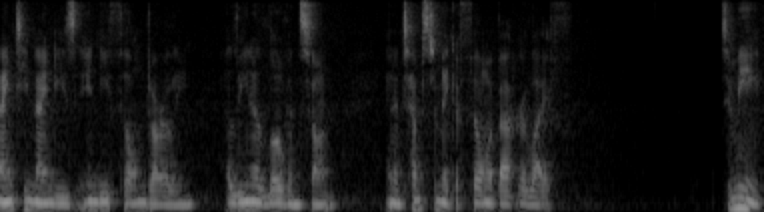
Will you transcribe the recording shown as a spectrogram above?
1990s indie film darling Elina Löwensohn, and attempts to make a film about her life. To me,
